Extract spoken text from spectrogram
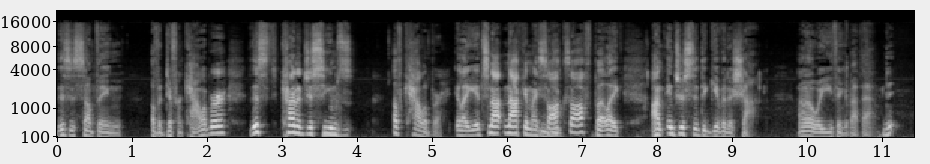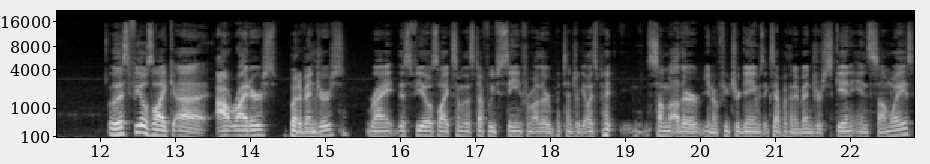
this is something of a different caliber." This kind of just seems mm-hmm. of caliber. Like it's not knocking my mm-hmm. socks off, but like I'm interested to give it a shot. I don't know what you think about that. The- well, this feels like uh, Outriders, but Avengers, right? This feels like some of the stuff we've seen from other potential, like some other you know future games, except with an Avengers skin in some ways.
